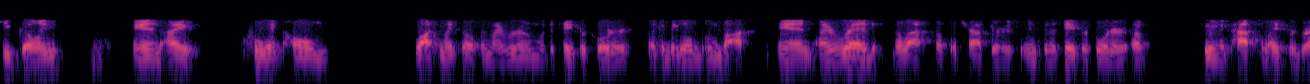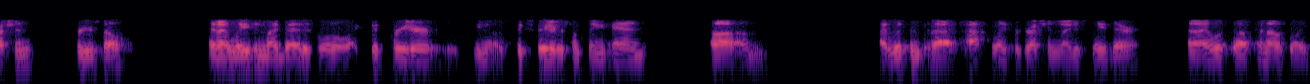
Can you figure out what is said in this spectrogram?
keep going. And I went home, locked myself in my room with a tape recorder, like a big old boom box, and I read the last couple chapters into the tape recorder of doing a past life regression for yourself. And I laid in my bed as a little like fifth grader, you know, sixth grader or something, and um, I listened to that past life regression, and I just laid there, and I looked up, and I was like,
